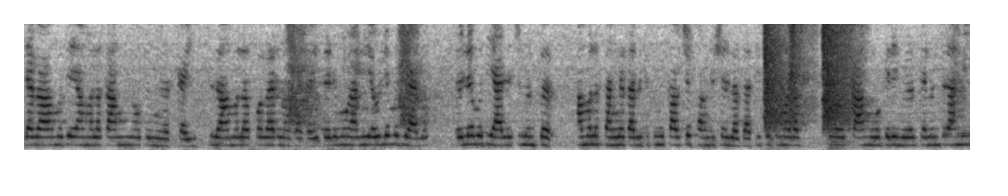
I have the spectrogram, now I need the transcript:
त्या गावामध्ये आम्हाला काम नव्हतं मिळत काही. तिथं आम्हाला पगार नव्हता काही. त्याच्यामुळे आम्ही येवलेमध्ये आलो. येवल्यामध्ये आल्याच्यानंतर आम्हाला सांगण्यात आलं की तुम्ही कावचे फाउंडेशनला जा. तिथे तुम्हाला काम वगैरे मिळेल. त्यानंतर आम्ही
